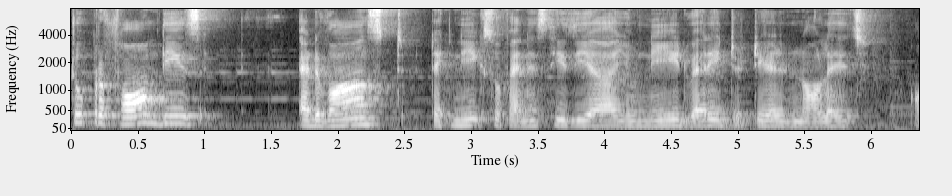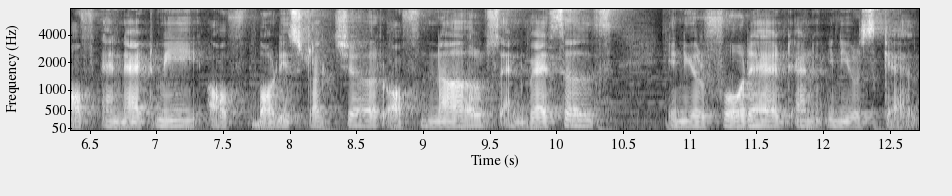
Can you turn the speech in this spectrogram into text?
To perform these advanced techniques of anesthesia, you need very detailed knowledge of anatomy, of body structure, of nerves and vessels in your forehead and in your scalp.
